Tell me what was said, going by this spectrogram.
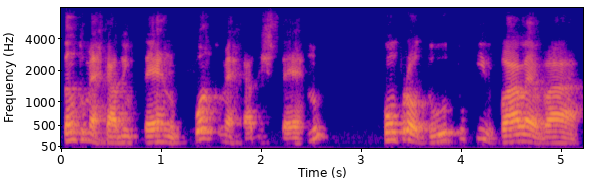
tanto o mercado interno quanto o mercado externo, com produto que vai levar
